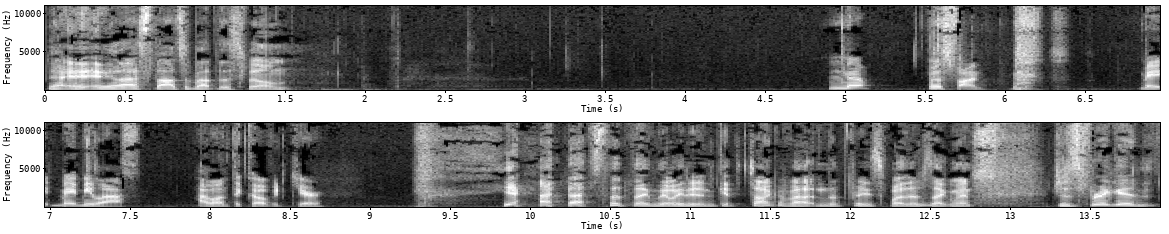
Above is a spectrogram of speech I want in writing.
yeah any, any last thoughts about this film No, it was fun. made made me laugh. I want the COVID cure. Yeah, that's the thing that we didn't get to talk about in the pre-spoiler segment. Just friggin'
